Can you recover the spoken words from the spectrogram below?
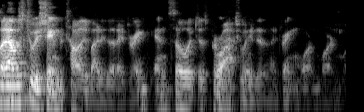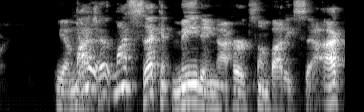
But I was too ashamed to tell anybody that I drink, and so it just Right. perpetuated, and I drank more and more and more. Yeah, my Gotcha. uh, my second meeting, I heard somebody say, I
